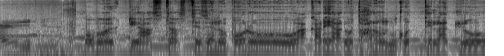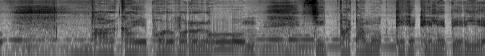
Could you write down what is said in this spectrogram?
আয়। একটি আস্তে আস্তে যেন বড় আকারে আরও ধারণ করতে লাগল। তার গায়ে বড় বড় লোম জিব্বাটা মুখ থেকে ঠেলে বেরিয়ে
